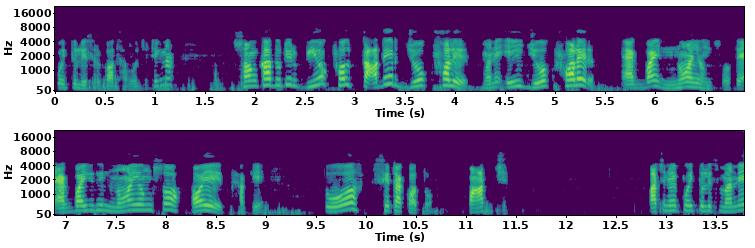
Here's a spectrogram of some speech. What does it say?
পঁয়তাল্লিশের কথা বলছে, ঠিক না? সংখ্যা দুটির বিয়োগফল তাদের যোগফলের মানে এই যোগফলের এক বাই নয় অংশ। তো এক বাই যদি নয় অংশ হয়ে থাকে, তো সেটা কত? পাঁচ। পাঁচ নয় পঁয়তাল্লিশ মানে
